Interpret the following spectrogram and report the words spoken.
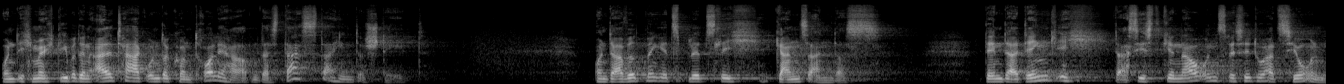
und ich möchte lieber den Alltag unter Kontrolle haben, dass das dahinter steht? Und da wird mir jetzt plötzlich ganz anders. Denn da denke ich, das ist genau unsere Situation.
